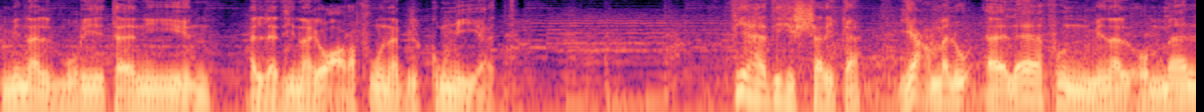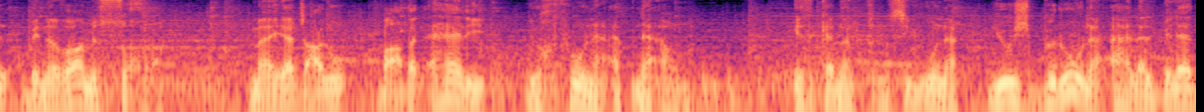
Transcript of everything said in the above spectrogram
من الموريتانيين الذين يعرفون بالكوميات. في هذه الشركة يعمل آلاف من العمال بنظام السخره ما يجعل بعض الأهالي يخفون أبنائهم. إذ كان الفرنسيون يجبرون أهل البلاد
